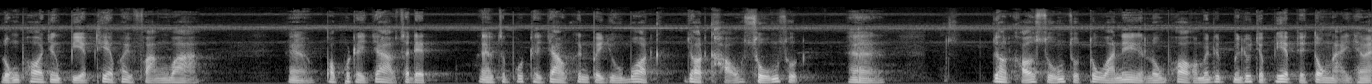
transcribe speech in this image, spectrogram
หลวงพ่อจึงเปรียบเทียบให้ฟังว่าพระพุทธเจ้าเสด็จ พระพุทธเจ้าขึ้นไปอยู่บนยอดเขาสูงสุดยอดเขาสูงสุดทุกวันนี้หลวงพ่อก็ไม่รู้ไม่รู้จะเปรียบจะตรงไหนใช่ไหม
